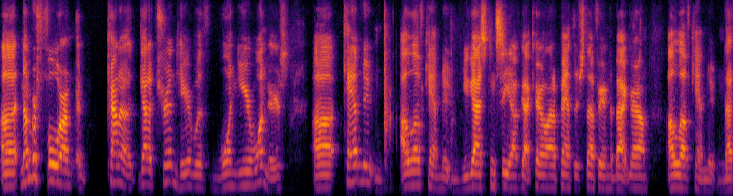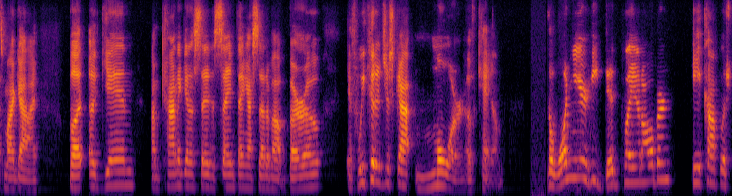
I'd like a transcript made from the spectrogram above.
Uh, number four, I'm, kind of got a trend here with one year wonders. Uh, Cam Newton. I love Cam Newton. You guys can see I've got Carolina Panthers stuff here in the background. I love Cam Newton. That's my guy. But again, I'm kind of going to say the same thing I said about Burrow. If we could have just got more of Cam, the one year he did play at Auburn, he accomplished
